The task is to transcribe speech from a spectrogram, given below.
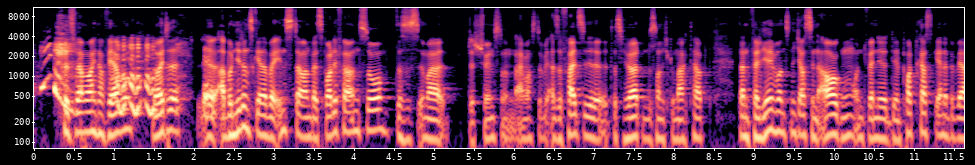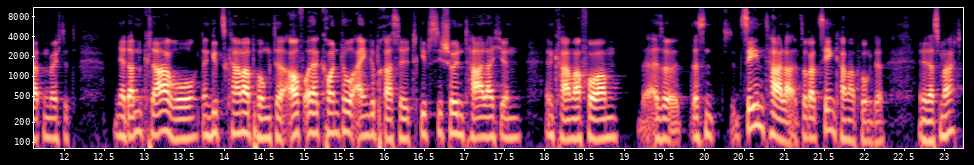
Kurz vorher mache ich noch Werbung. Leute, äh, abonniert uns gerne bei Insta und bei Spotify und so. Das ist immer das Schönste und einfachste. Also falls ihr das hört und das noch nicht gemacht habt, dann verlieren wir uns nicht aus den Augen. Und wenn ihr den Podcast gerne bewerten möchtet, ja dann klaro, dann gibt es Karma-Punkte auf euer Konto eingeprasselt, gibt es die schönen Talerchen in Karma-Form. Also das sind 10 Taler, sogar 10 Karma-Punkte, wenn ihr das macht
